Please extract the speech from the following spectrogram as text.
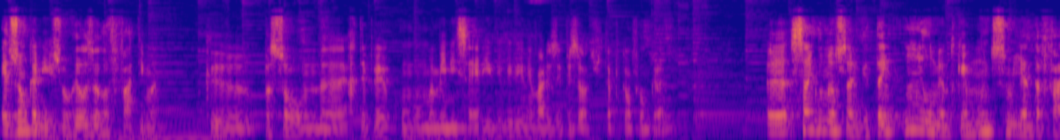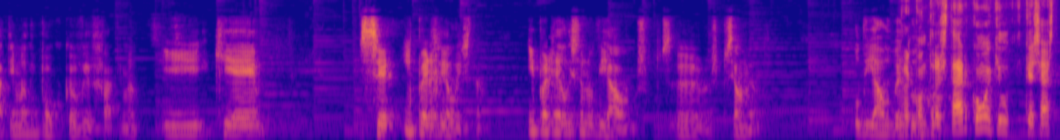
É de João Canijo, o realizador de Fátima, que passou na RTP como uma minissérie dividida em vários episódios, até porque é um filme grande. Uh, Sangue do Meu Sangue tem um elemento que é muito semelhante a Fátima, do pouco que eu vi de Fátima, e que é ser hiperrealista. Hiperrealista no diálogo, uh, especialmente. O diálogo é Para contrastar com... com aquilo que queixaste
